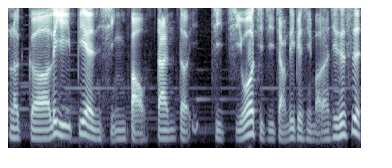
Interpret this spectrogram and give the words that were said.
那个利变型保单的。几集我几集讲利变型保单，其实是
